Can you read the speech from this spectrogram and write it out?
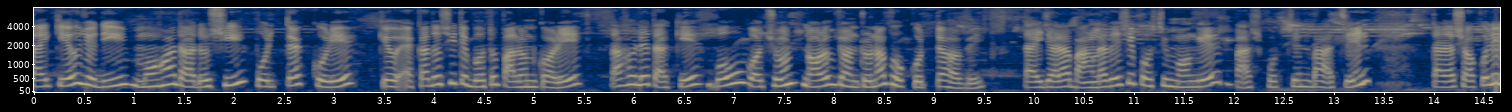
তাই কেউ যদি মহাদ্বাদশী পরিত্যাগ করে কেউ একাদশীতে ব্রত পালন করে, তাহলে তাকে বহু বছর নরক যন্ত্রণা ভোগ করতে হবে। তাই যারা বাংলাদেশে পশ্চিমবঙ্গে বাস করছেন বা আছেন তারা সকলে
